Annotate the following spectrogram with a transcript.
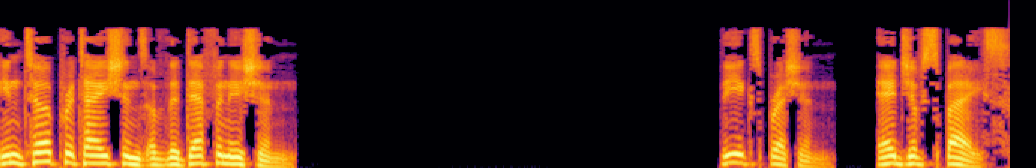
Interpretations of the definition The expression, "'edge of space'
